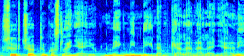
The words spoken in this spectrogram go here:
szürcsöltünk, azt lenyeljük. Még mindig nem kellene lenyelni,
